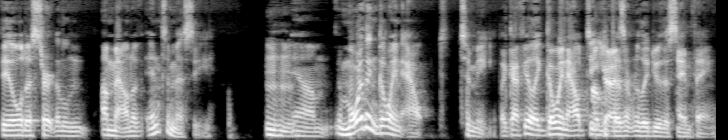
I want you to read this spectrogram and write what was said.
build a certain amount of intimacy Mm-hmm. um more than going out to me like i feel like going out to eat doesn't really do the same thing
